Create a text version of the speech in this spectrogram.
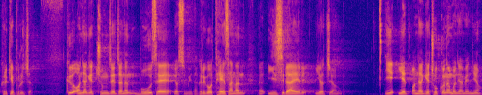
그렇게 부르죠. 그 언약의 중재자는 모세였습니다. 그리고 대상은 이스라엘이었죠. 이 옛 언약의 조건은 뭐냐면요.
